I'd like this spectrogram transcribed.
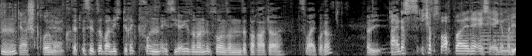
mhm. der Strömung. Das ist jetzt aber nicht direkt von ACA, sondern ist so ein separater Zweig, oder? Also Nein, das, ich habe es auch bei der ACA gemacht.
